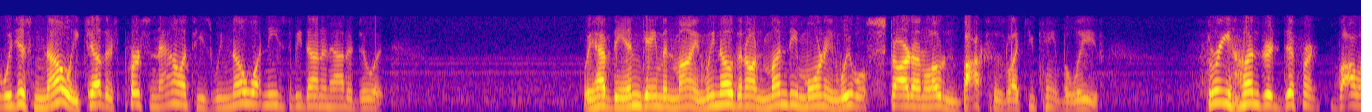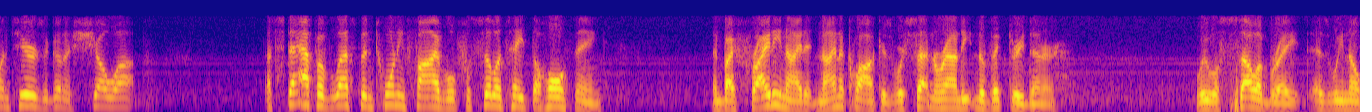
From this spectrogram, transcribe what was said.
we just know each other's personalities. We know what needs to be done and how to do it. We have the end game in mind. We know that on Monday morning we will start unloading boxes like you can't believe. 300 different volunteers are going to show up. A staff of less than 25 will facilitate the whole thing. And by Friday night at 9 o'clock, as we're sitting around eating a victory dinner, we will celebrate as we know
